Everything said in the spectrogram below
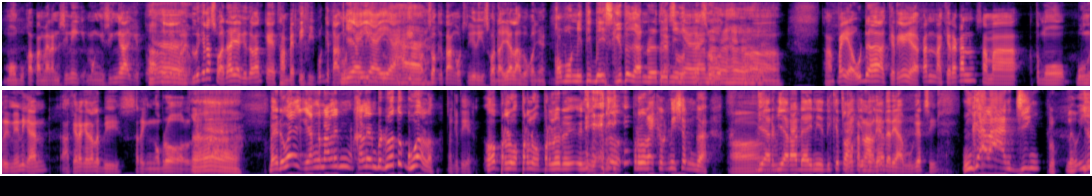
mau buka pameran di sini mau ngisi nggak gitu. Boleh. Dulu kita swadaya gitu kan kayak sampai TV pun kita angkut Iya, sendiri iya, gitu. TV, konsol kita angkut sendiri, swadaya lah pokoknya. Community base gitu kan berarti ininya kan. grassroot. Sampai ya udah akhirnya ya kan akhirnya kan sama ketemu Bung Rin ini kan akhirnya kita lebih sering ngobrol. Ah. By the way, yang kenalin kalian berdua tuh gua loh. Nah, gitu ya. Oh perlu perlu perlu ini perlu perlu recognition gua. Oh. Biar biar ada ini dikit Lo lah gitu kan. dari Abu Get sih. Enggak lah anjing. Loh, Loh, iya.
